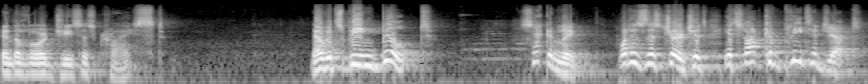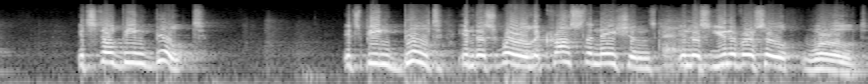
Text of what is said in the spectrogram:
in the Lord Jesus Christ. Now it's being built. Secondly, what is this church? It's, it's not completed yet, it's still being built. It's being built in this world, across the nations, in this universal world.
